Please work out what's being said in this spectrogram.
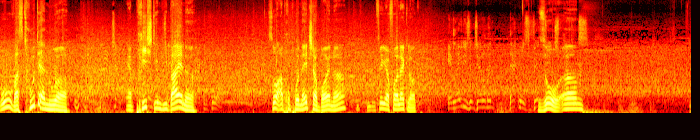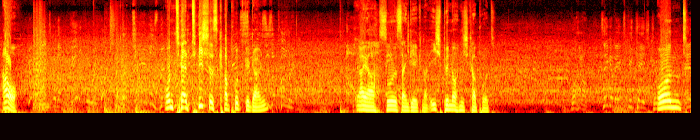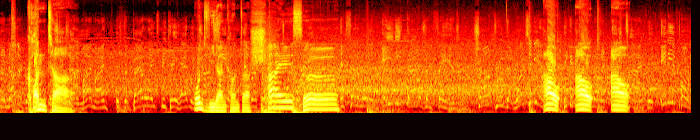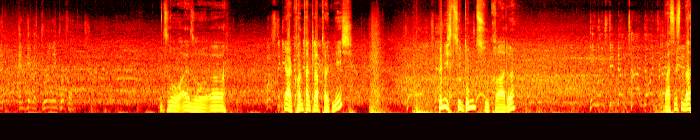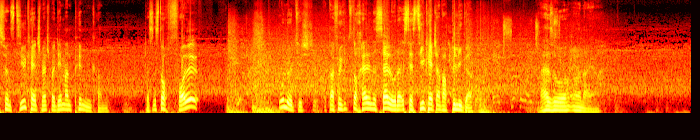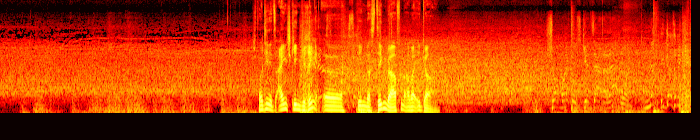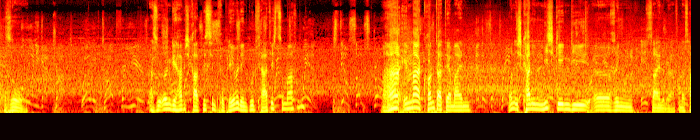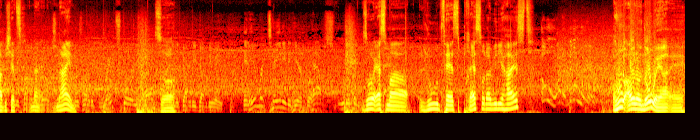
Oh, was tut er nur? Er bricht ihm die Beine. So, apropos Nature Boy, ne? Figure vor Leglock. So, ähm. Au. Und der Tisch ist kaputt gegangen. Ja, ja, so ist ein Gegner. Ich bin noch nicht kaputt. Und Konter. Und wieder ein Konter. Scheiße. Au, au, au. So, also, äh... Ja, Kontern klappt heute nicht. Bin ich zu dumm zu gerade. Was ist denn das für ein Steel Cage Match, bei dem man pinnen kann? Das ist doch voll unnötig. Dafür gibt es doch Hell in a Cell. Oder ist der Steel Cage einfach billiger? Also, oh naja. Ich wollte ihn jetzt eigentlich gegen die Ring, äh, gegen das Ding werfen, aber egal. So. Also irgendwie habe ich gerade ein bisschen Probleme, den gut fertig zu machen. Ah, immer kontert der meinen... Und ich kann ihn nicht gegen die äh, Ringseile werfen. Das habe ich jetzt... Na, nein. So. So, erstmal Luthes Press oder wie die heißt. Oh, out of nowhere, ey.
